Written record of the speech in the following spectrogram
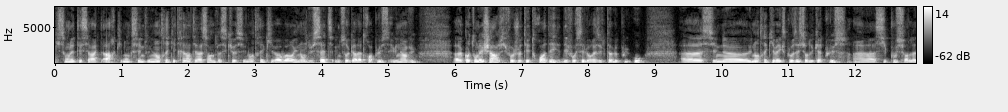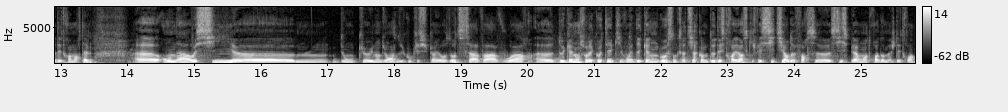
qui sont les Tesseract Arc. Donc c'est une, entrée qui est très intéressante parce que c'est une entrée qui va avoir une onde du 7, une sauvegarde à 3+, et une invue. Euh, quand on les charge, il faut jeter 3 dés, défausser le résultat le plus haut. Euh, c'est une, entrée qui va exploser sur du 4+, à 6 pouces sur de la D3 mortelle. Euh, on a aussi donc une endurance du coup qui est supérieure aux autres. Ça va avoir deux canons sur les côtés qui vont être des canons Ghost, donc ça tire comme deux destroyers, ce qui fait 6 tirs de force 6 PA-3 dommage D3.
